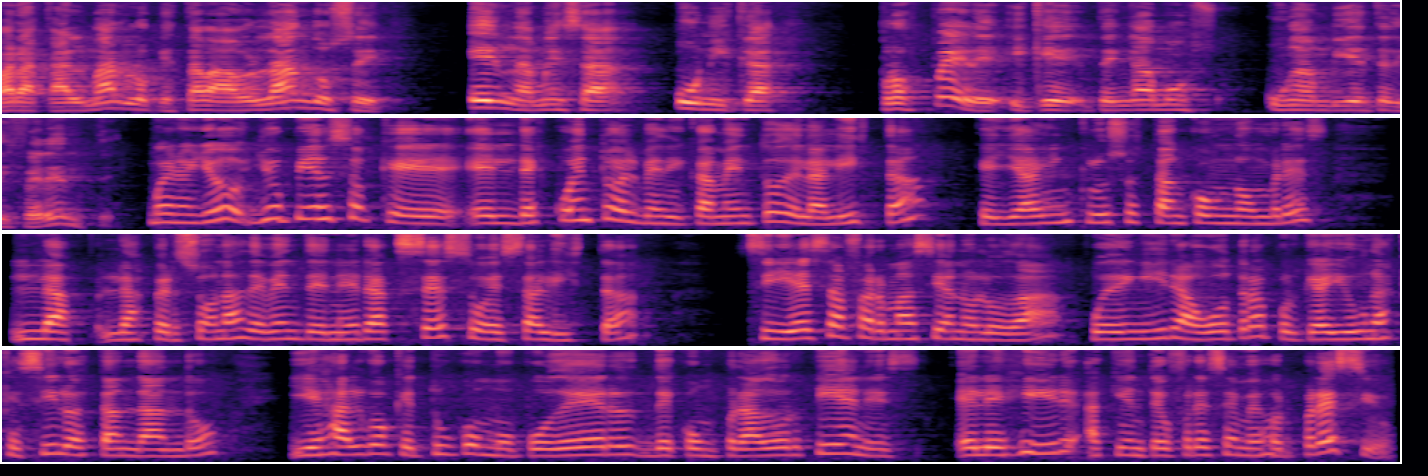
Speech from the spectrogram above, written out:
para calmar lo que estaba hablándose en la mesa única prospere y que tengamos un ambiente diferente? Bueno, yo, yo pienso que el descuento del medicamento de la lista, que ya incluso están con nombres, las personas deben tener acceso a esa lista si esa farmacia no lo da, pueden ir a otra porque hay unas que sí lo están dando y es algo que tú como poder de comprador tienes, elegir a quien te ofrece mejor precio.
